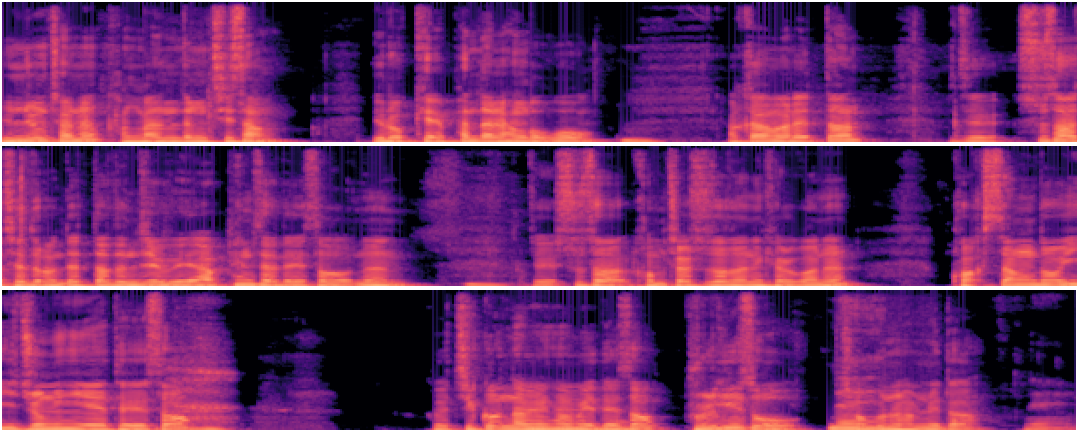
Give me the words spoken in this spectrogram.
윤중천은 강간 등 지상 이렇게 판단을 한 거고 음. 아까 말했던 이제 수사 제대로 안 됐다든지 외압 행사에 대해서는 이제 수사 검찰 수사단의 결과는 곽상도 이중희에 대해서 그 직권남용 혐의에 대해서 불기소 네. 처분을 합니다. 네.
